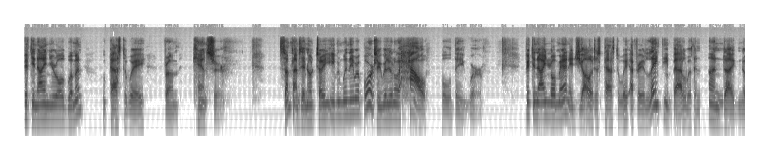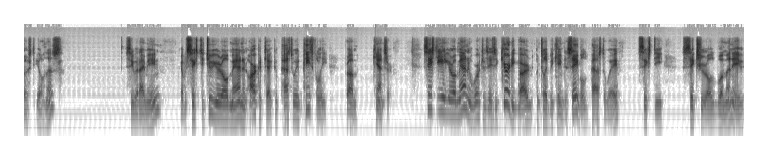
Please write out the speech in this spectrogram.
59 year old woman who passed away from cancer. Sometimes they don't tell you even when they were born, so you really don't know how old they were. 59 year old man, a geologist, passed away after a lengthy battle with an undiagnosed illness. See what I mean? We have a 62 year old man, an architect, who passed away peacefully from cancer. 68 year old man who worked as a security guard until he became disabled passed away. 66 year old woman, a,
